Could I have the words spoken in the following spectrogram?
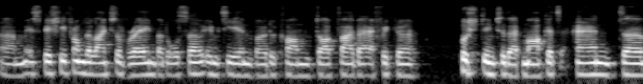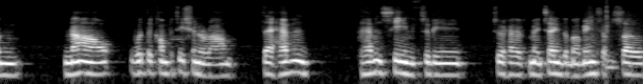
um, especially from the likes of Rain, but also MTN, Vodacom, Dark Fiber Africa, pushed into that market. And um, now, with the competition around, they haven't they haven't seemed to be to have maintained the momentum. So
